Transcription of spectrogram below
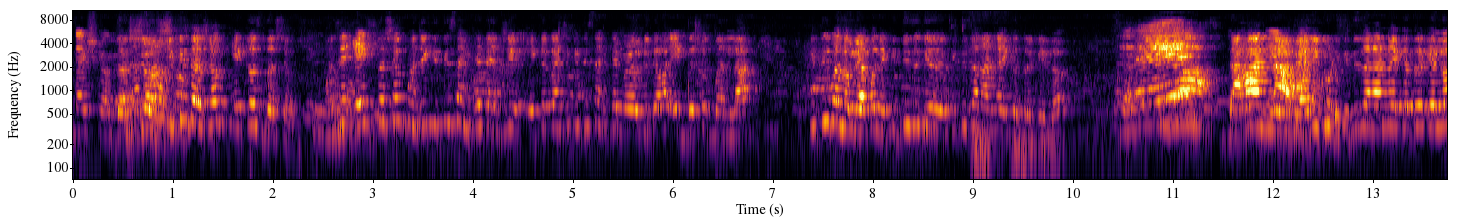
दशक. दशक. किती दशक? एकच दशक. म्हणजे एक दशक म्हणजे किती संख्या त्यांची? एककांची किती संख्या मिळवली तेव्हा एक दशक बनला? किती बनवली आपण? किती किती जणांना एकत्र केलं? दहांना. व्हेरी गुड किती जणांना एकत्र केलं?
